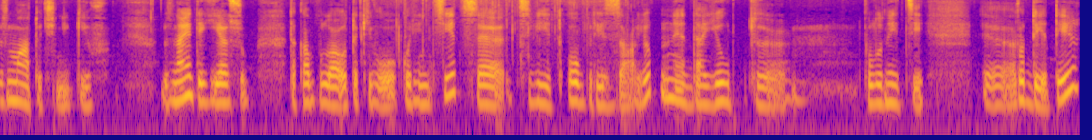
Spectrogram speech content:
з маточників. Знаєте, є, щоб така була отакі корінці, це цвіт обрізають, не дають е, полуниці е, родити.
